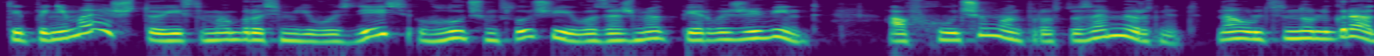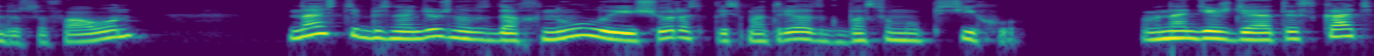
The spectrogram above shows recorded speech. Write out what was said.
ты понимаешь, что если мы бросим его здесь, в лучшем случае его зажмет первый же винт, а в худшем он просто замерзнет. На улице ноль градусов, а он... Настя безнадежно вздохнула и еще раз присмотрелась к босому психу. В надежде отыскать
